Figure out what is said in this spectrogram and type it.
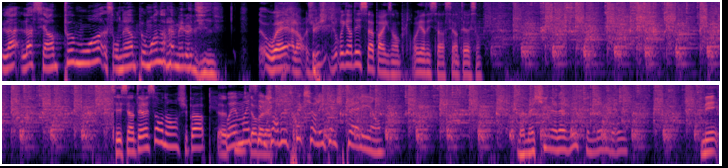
là, là, c'est un peu moins, on est un peu moins dans la mélodie. Ouais, alors, je vais juste regarder ça, par exemple. Regardez ça, c'est intéressant. C'est c'est intéressant, non? Je sais pas. euh, Ouais, moi, c'est le genre de truc sur lesquels je peux aller. hein. Ma machine à laver fait le même bruit. Mais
